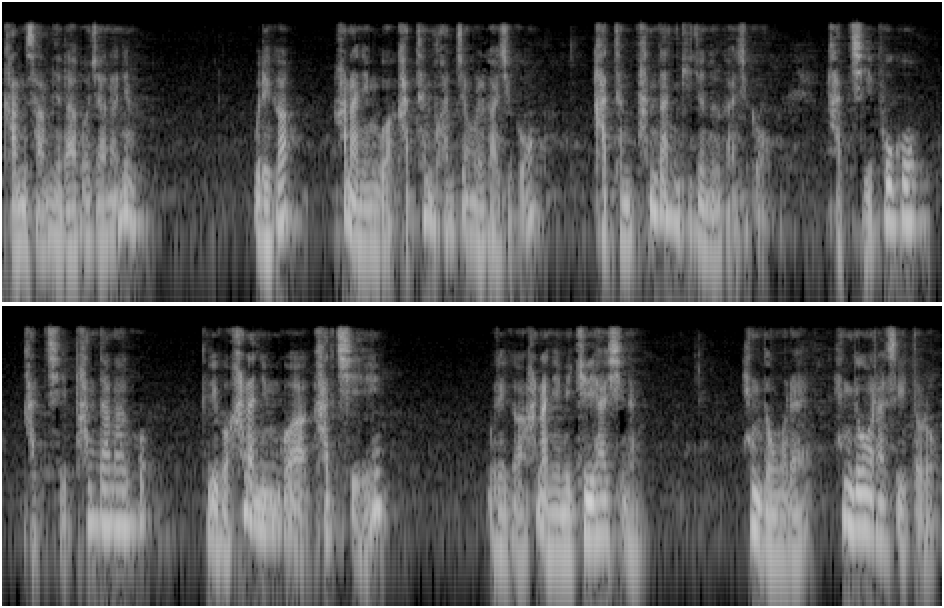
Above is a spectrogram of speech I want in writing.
감사합니다. 아버지 하나님. 우리가 하나님과 같은 관점을 가지고 같은 판단 기준을 가지고 같이 보고 같이 판단하고 그리고 하나님과 같이 우리가 하나님이 기대하시는 행동을 행동을 할 수 있도록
